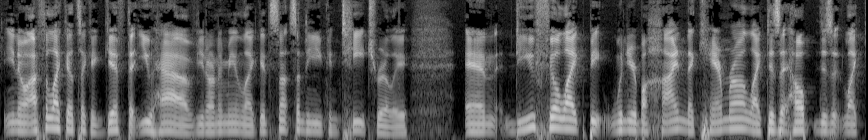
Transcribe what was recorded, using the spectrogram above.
you know, I feel like it's like a gift that you have. You know what I mean? Like it's not something you can teach really. And do you feel like be, when you're behind the camera, like does it help? Does it like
